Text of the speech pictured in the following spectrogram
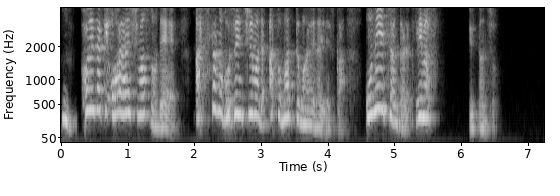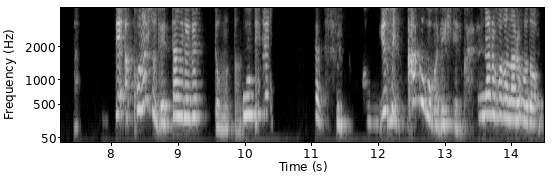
うん。これだけお払いしますので、明日の午前中まであと待ってもらえないですかお姉ちゃんから切りますって言ったんですよ。で、あ、この人絶対売れるって思ったんですね。要するに覚悟ができてるからです。なるほど、なるほど。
